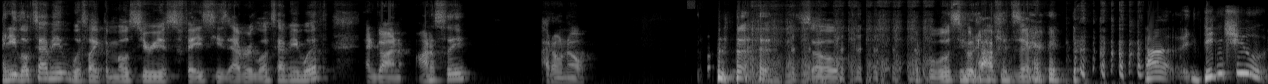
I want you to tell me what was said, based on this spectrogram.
And he looked at me with like the most serious face he's ever looked at me with, and gone, "Honestly, I don't know." so we'll see what happens there. Uh, didn't you?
